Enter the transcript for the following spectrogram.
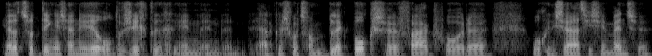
Ja, dat soort dingen zijn nu heel ondoorzichtig en, en, en eigenlijk een soort van black box vaak voor organisaties en mensen.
